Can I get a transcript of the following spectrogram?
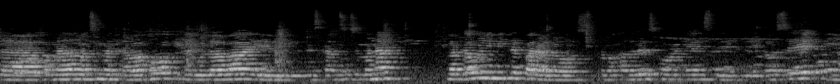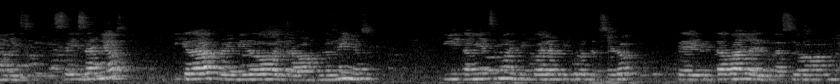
la jornada máxima de trabajo y regulaba el descanso semanal. Marcaba un límite para los trabajadores jóvenes de 12 y 16 años y quedaba prohibido el trabajo de los niños. Y también se modificó el artículo tercero que decretaba la educación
